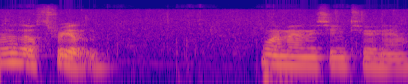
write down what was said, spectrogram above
Oh, there were three of them. Why am I only seeing two now?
